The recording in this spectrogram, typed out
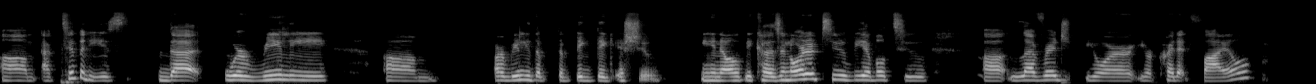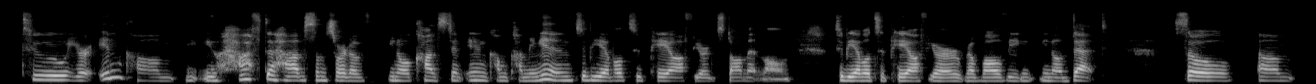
um, activities that were really um, are really the, the big big issue you know because in order to be able to uh, leverage your your credit file to your income you have to have some sort of you know constant income coming in to be able to pay off your installment loan to be able to pay off your revolving you know debt so um,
